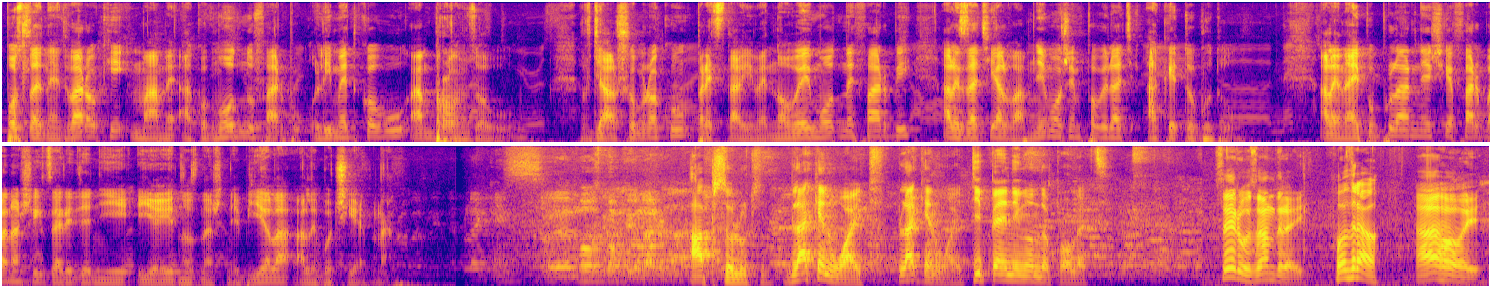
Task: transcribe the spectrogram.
Posledné 2 roky máme ako módnu farbu limetkovú a bronzovú. V ďalšom roku predstavíme nové módne farby, ale zatiaľ vám nemôžem povedať, aké to budú. Ale najpopulárnejšia farba našich zariadení je jednoznačne biela alebo čierna. Absolutely. Black and white. Black and white, depending on the product. Servus, Andrej. Pozdrav. Ahoj.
